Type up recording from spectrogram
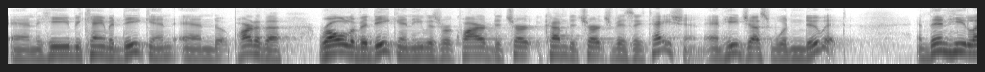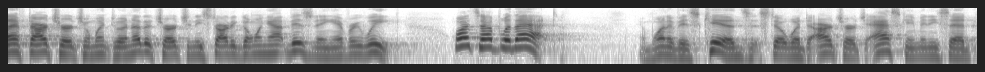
and he became a deacon, and part of the role of a deacon, he was required to church, come to church visitation, and he just wouldn't do it. And then he left our church and went to another church, and he started going out visiting every week. What's up with that? And one of his kids that still went to our church asked him, and he said,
